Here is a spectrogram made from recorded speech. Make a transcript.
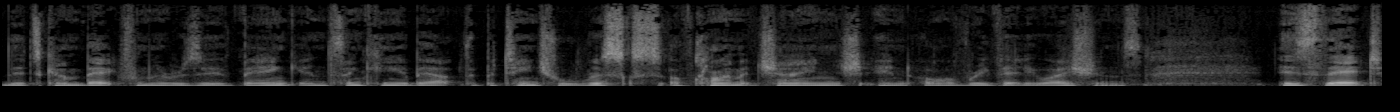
that's come back from the Reserve Bank and thinking about the potential risks of climate change and of revaluations, is that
